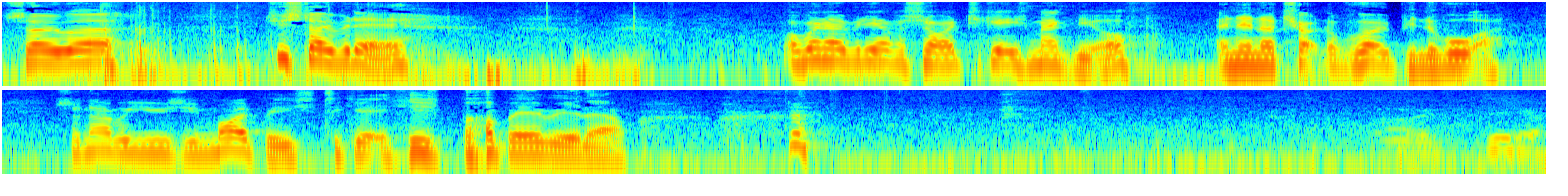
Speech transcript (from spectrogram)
So uh, just over there, I went over the other side to get his magnet off and then I chucked the rope in the water. So now we're using my beast to get his barbarian out. oh dear.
